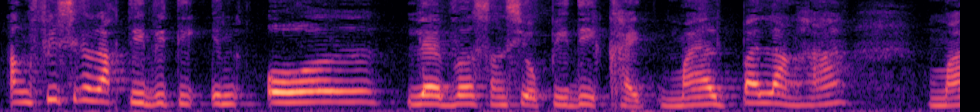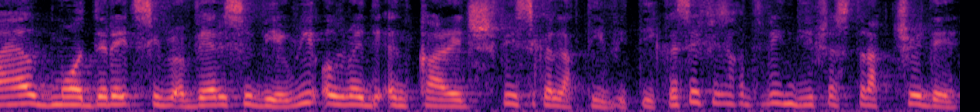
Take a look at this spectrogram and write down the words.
ang physical activity in all levels ng COPD, kahit mild pa lang ha, mild, moderate, severe, very severe, we already encourage physical activity. Kasi physical activity hindi siya structured eh.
